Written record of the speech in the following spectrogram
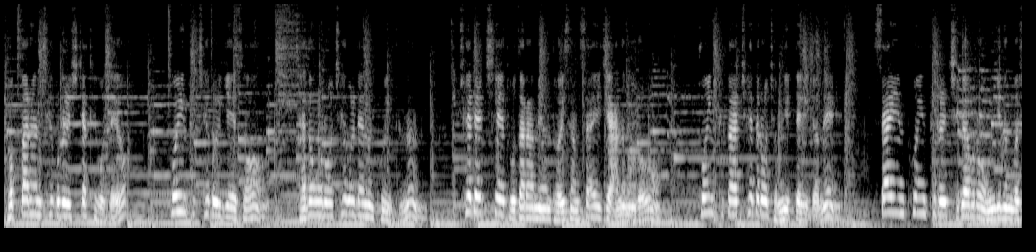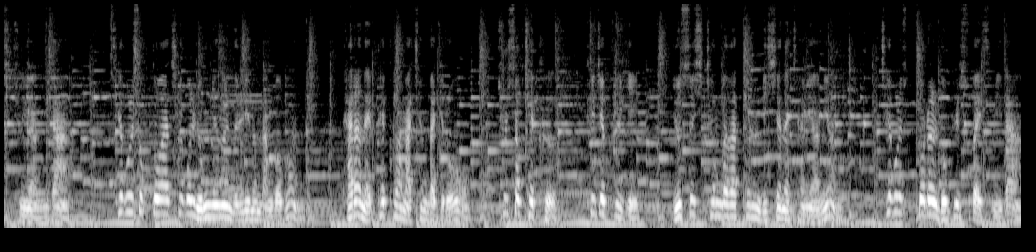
더 빠른 채굴을 시작해보세요. 포인트 채굴기에서 자동으로 채굴되는 포인트는 최대치에 도달하면 더 이상 쌓이지 않으므로 포인트가 최대로 적립되기 전에 쌓인 포인트를 지갑으로 옮기는 것이 중요합니다. 채굴 속도와 채굴 용량을 늘리는 방법은 다른 앱테크와 마찬가지로 출석 체크, 퀴즈 풀기, 뉴스 시청과 같은 미션에 참여하면 채굴 속도를 높일 수가 있습니다.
